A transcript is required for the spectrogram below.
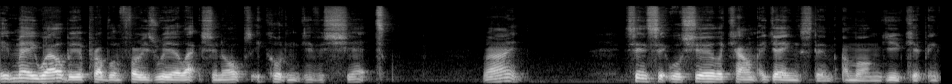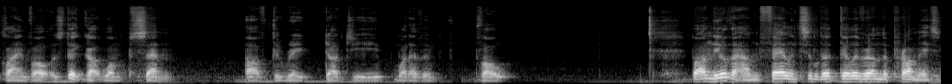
It may well be a problem for his re election hopes, he couldn't give a shit. Right? since it will surely count against him among UKIP inclined voters that got 1% of the rigged, dodgy, whatever vote. But on the other hand, failing to deliver on the promise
